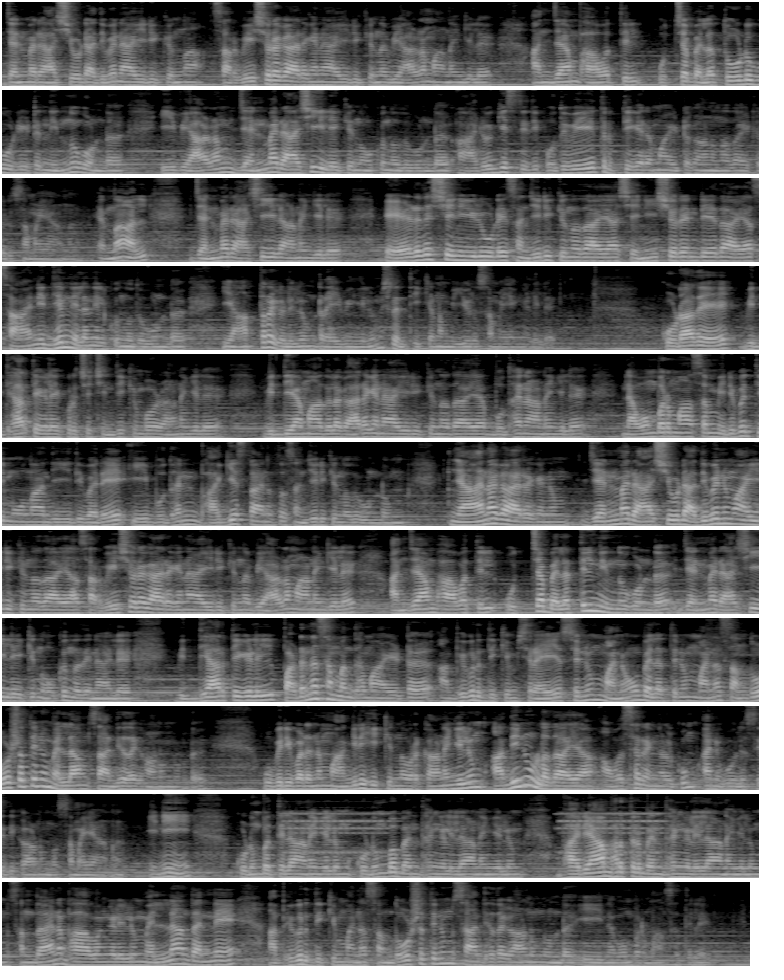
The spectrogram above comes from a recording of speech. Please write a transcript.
ജന്മരാശിയുടെ അധിപനായിരിക്കുന്ന സർവേശ്വരകാരകനായിരിക്കുന്ന വ്യാഴമാണെങ്കിൽ അഞ്ചാം ഭാവത്തിൽ ഉച്ചബലത്തോടു കൂടിയിട്ട് നിന്നുകൊണ്ട് ഈ വ്യാഴം ജന്മരാശിയിലേക്ക് നോക്കുന്നത് കൊണ്ട് ആരോഗ്യസ്ഥിതി പൊതുവേ തൃപ്തികരമായിട്ട് കാണുന്നതായിട്ടൊരു സമയമാണ്. എന്നാൽ ജന്മരാശിയിലാണെങ്കിൽ ഏഴര ശനിയിലൂടെ സഞ്ചരിക്കുന്നതായ ശനീശ്വരന്റേതായ സാന്നിധ്യം നിലനിൽക്കുന്നതുകൊണ്ട് യാത്രകളിലും ഡ്രൈവിങ്ങിലും ശ്രദ്ധിക്കണം ഈ ഒരു സമയങ്ങളിൽ. കൂടാതെ വിദ്യാർത്ഥികളെക്കുറിച്ച് ചിന്തിക്കുമ്പോഴാണെങ്കിൽ വിദ്യാമാതുല കാരകനായിരിക്കുന്നതായ ബുധനാണെങ്കിൽ നവംബർ മാസം ഇരുപത്തി മൂന്നാം തീയതി വരെ ഈ ബുധൻ ഭാഗ്യസ്ഥാനത്ത് സഞ്ചരിക്കുന്നതുകൊണ്ടും ജ്ഞാനകാരകനും ജന്മരാശിയുടെ അധിപനുമായിരിക്കുന്നതായ സർവേശ്വരകാരകനായിരിക്കുന്ന വ്യാഴമാണെങ്കിൽ അഞ്ചാം ഭാവത്തിൽ ഉച്ചബലത്തിൽ നിന്നുകൊണ്ട് ജന്മരാശിയിലേക്ക് നോക്കുന്നതിനാൽ വിദ്യാർത്ഥികളിൽ പഠന സംബന്ധമായിട്ട് അഭിവൃദ്ധിക്കും ശ്രേയസ്സിനും മനോബലത്തിനും മനസന്തോഷത്തിനുമെല്ലാം സാധ്യത കാണുന്നുണ്ട്. ഉപരിപഠനം ആഗ്രഹിക്കുന്നവർക്കാണെങ്കിലും അതിനുള്ളതായ അവസരങ്ങൾക്കും അനുകൂല സ്ഥിതി കാണുന്ന സമയമാണ്. ഇനി കുടുംബത്തിലാണെങ്കിലും കുടുംബ ബന്ധങ്ങളിലാണെങ്കിലും ഭാര്യാഭർത്തൃ ബന്ധങ്ങളിലാണെങ്കിലും സന്താന ഭാവങ്ങളിലും എല്ലാം തന്നെ അഭിവൃദ്ധിക്കും മനസന്തോഷത്തിനും സാധ്യത കാണുന്നുണ്ട് ഈ നവംബർ മാസത്തിൽ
